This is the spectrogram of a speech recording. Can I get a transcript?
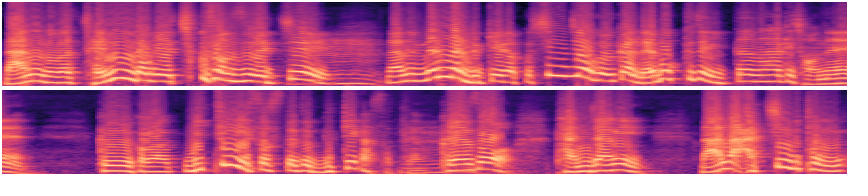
나는 그가 재능 덕에 축구 선수였지. 음. 나는 맨날 늦게 갔고 심지어 그러니까 레버쿠젠 입단을 하기 전에 그 거가 미팅이 있었을 때도 늦게 갔었대요. 음. 그래서 단장이 나는 아침부터 운-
